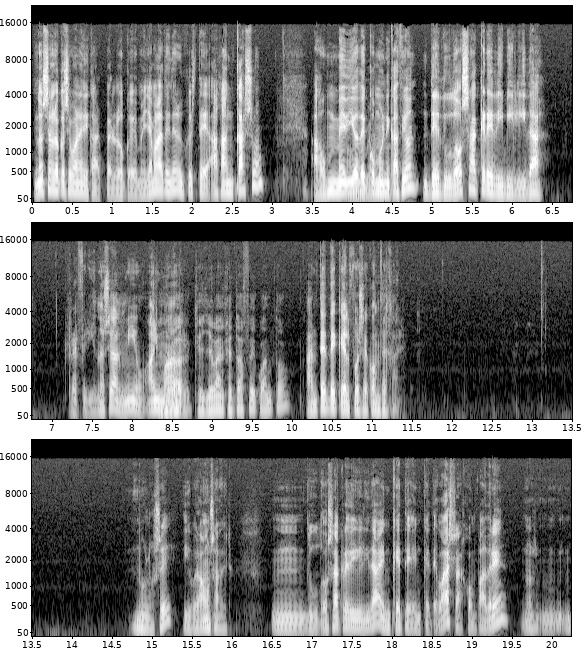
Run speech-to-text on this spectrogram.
no sé en lo que se van a dedicar, pero lo que me llama la atención es que usted hagan caso a un medio un de medio. comunicación de dudosa credibilidad, refiriéndose al mío. Ay, que, lleva, madre. que lleva en Getafe, ¿cuánto? Antes de que él fuese concejal. No lo sé. Digo, pero vamos a ver. Mm, dudosa credibilidad, ¿en qué te, en qué te basas, compadre? No mm,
